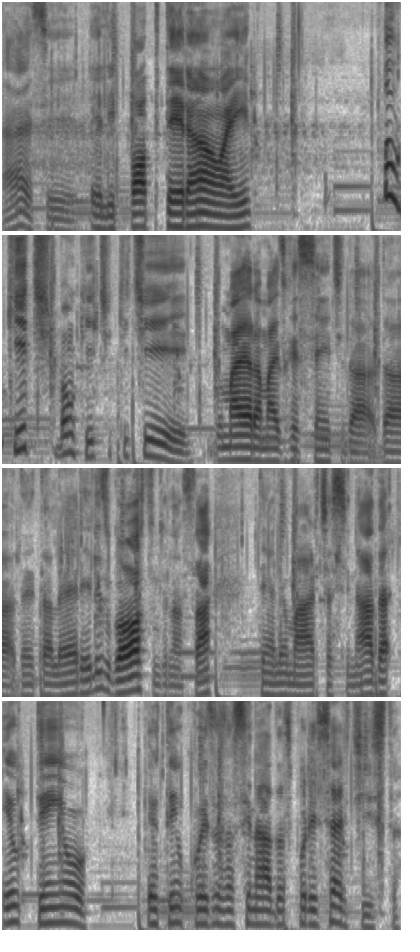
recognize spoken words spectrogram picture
né, esse helicópterão aí. Bom kit, bom kit, kit de uma era mais recente da, da, da Italeri. Eles gostam de lançar, tem ali uma arte assinada. Eu tenho, eu tenho coisas assinadas por esse artista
